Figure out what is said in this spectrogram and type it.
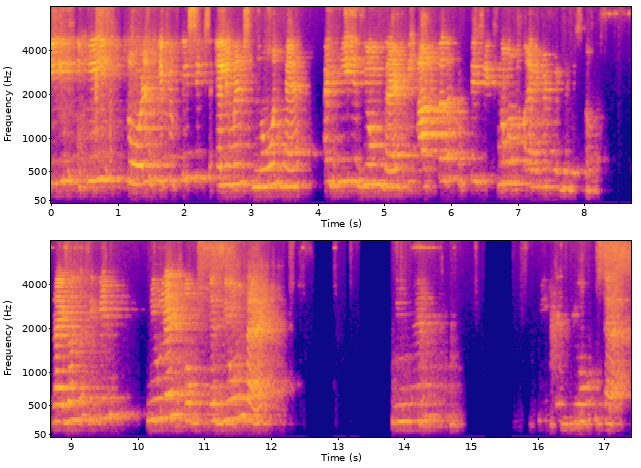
कि ही टोल्ड कि 56 एलिमेंट्स नोन हैं एंड ही अज्यूम दैट कि after 56 known to element will be discovered right on the second Newland assume that Newland assume that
